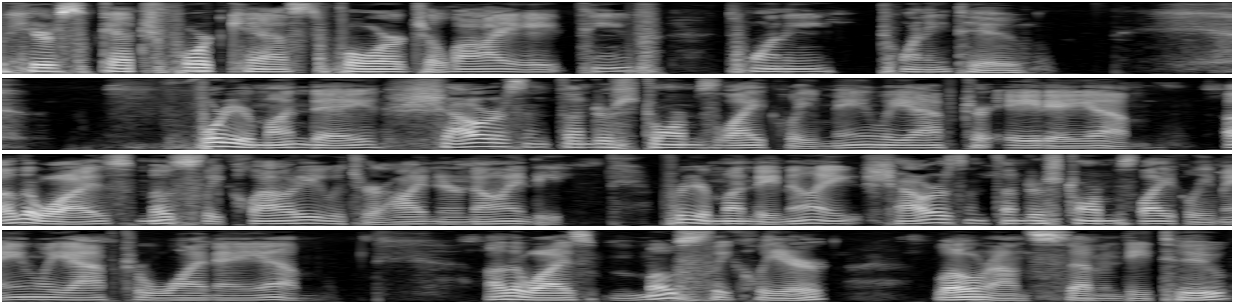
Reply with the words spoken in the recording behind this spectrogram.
here's sketch forecast for July 18th, 2022. For your Monday, showers and thunderstorms likely, mainly after 8 a.m. Otherwise, mostly cloudy with your high near 90. For your Monday night, showers and thunderstorms likely, mainly after 1 a.m. Otherwise, mostly clear, low around 72.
